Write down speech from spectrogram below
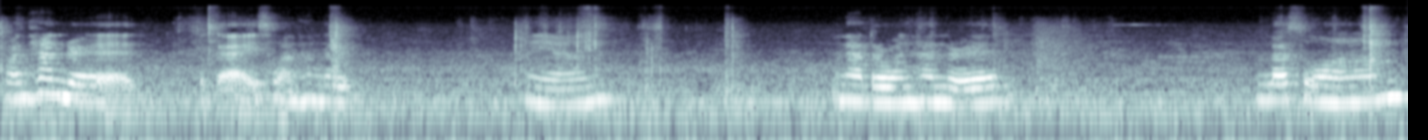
100. So guys, 100. Ayan. Another 100. Last one.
